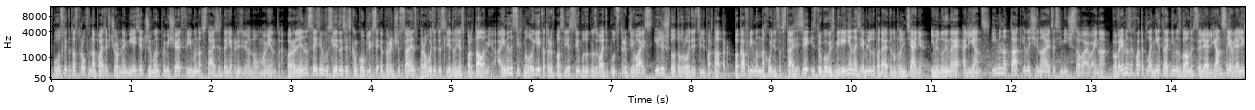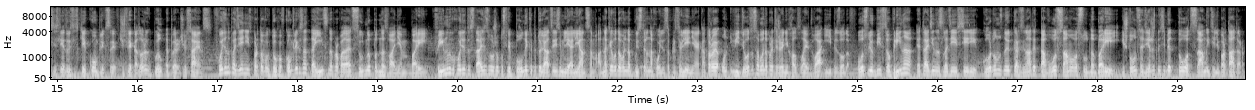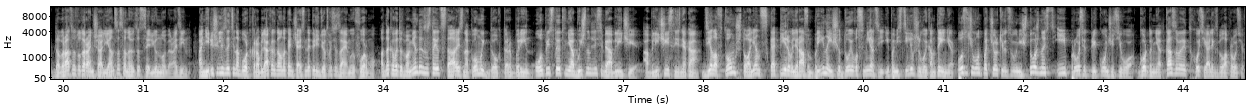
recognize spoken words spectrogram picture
После катастрофы на базе в Черной Мезе G-Man помещает Фримена в стазис до неопределенного момента. Параллельно с этим в исследовательском комплексе Aperture Science проводят исследования с порталами, а именно с технологией, которую впоследствии будут называть Bootstrap Device или что-то вроде телепортатор. Пока Фримен находится в стазисе, из другого измерения на Землю нападают инопланетяне, именуемые Альянс. Именно так и начинается семичасовая война. Во время захвата планеты одним из главных целей Альянса являлись исследовательские комплексы, в числе которых был Aperture Science. В ходе нападения из портовых доков комплекса таинственно пропадает судно под названием Борей. Фримен выходит из стазиса уже после полной капитуляции Земли Альянсом, однако его довольно быстро находит сопротивление, которое он ведет за собой на протяжении Half-Life 2 и эпизодов. После убийства Брина, это один из злодеев серии, Гордон узнает координаты того самого судна Борей, и что он содержит на себе тот самый телепортатор. Добраться туда раньше Альянса становится целью номер один. Они решили зайти на борт корабля, когда он окончательно перейдет в осязаемую форму. Однако в этот момент их застает старый знакомый доктор Брин. Он предстает в необычном для себя обличии, обличии слизняка. Дело в том, что Альянс скопировали разум Брина еще до его смерти и поместили в живой контейнер, после чего он подчеркивает свою ничтожность и просит прикончить его. Гордон не отказывает, хоть и Алекс была против.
